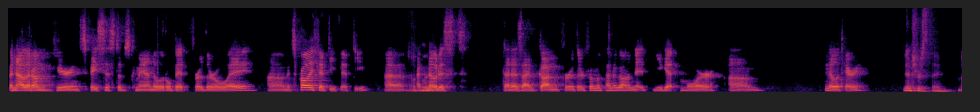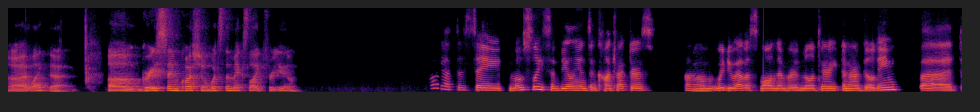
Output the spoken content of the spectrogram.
but now that I'm here in Space Systems Command a little bit further away, um, it's probably 50 50. Uh, okay. I've noticed that as I've gotten further from the Pentagon, it, you get more um, military. Interesting. Uh, I like that. Um, Grace, same question. What's the mix like for you? I would have to say mostly civilians and contractors. Um. We do have a small number of military in our building, but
